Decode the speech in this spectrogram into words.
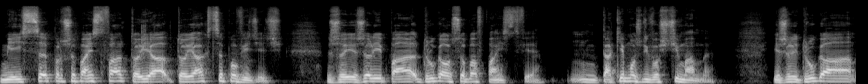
miejsce, proszę Państwa, to ja, to ja chcę powiedzieć, że jeżeli pa, druga osoba w państwie, mm, takie możliwości mamy, jeżeli druga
